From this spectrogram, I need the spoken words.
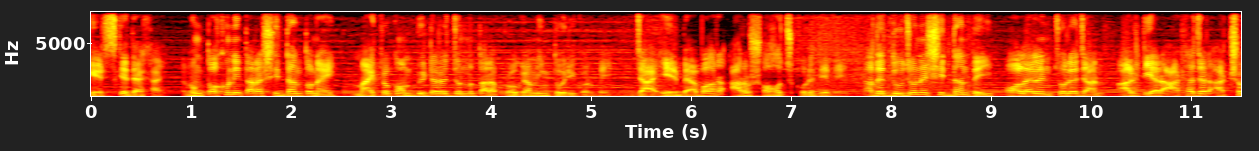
গেটসকে দেখায় এবং তখনই তারা সিদ্ধান্ত নেয় মাইক্রো কম্পিউটারের জন্য তারা প্রোগ্রামিং তৈরি করবে। যা এর ব্যবহার আরও সহজ করে দেবে। তাদের দুজনের সিদ্ধান্তেই পল অ্যালেন চলে যান আলটিয়ার আট হাজার আটশো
